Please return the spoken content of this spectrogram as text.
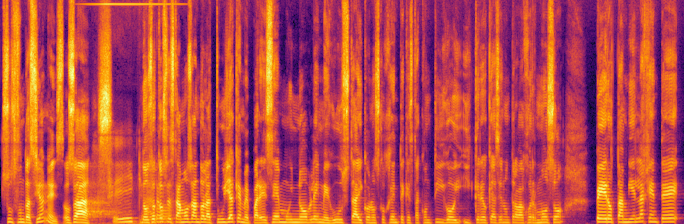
sus fundaciones. O sea, nosotros estamos dando la tuya, que me parece muy noble y me gusta, y conozco gente que está contigo y, creo que hacen un trabajo hermoso, pero también la gente,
